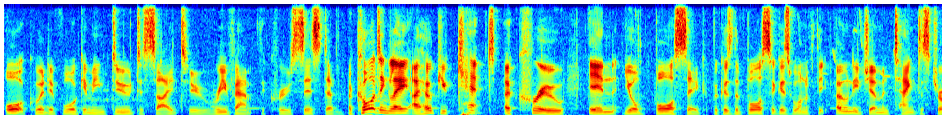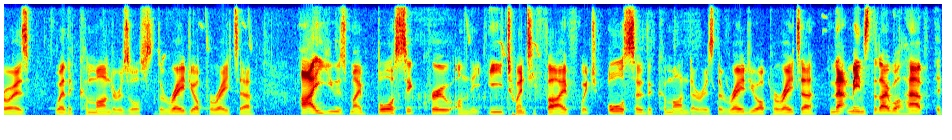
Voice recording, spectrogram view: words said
awkward if Wargaming do decide to revamp the crew system. Accordingly, I hope you kept a crew in your Borsig, because the Borsig is one of the only German tank destroyers where the commander is also the radio operator. I use my Borsig crew on the E25, which also the commander is the radio operator. And that means that I will have a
